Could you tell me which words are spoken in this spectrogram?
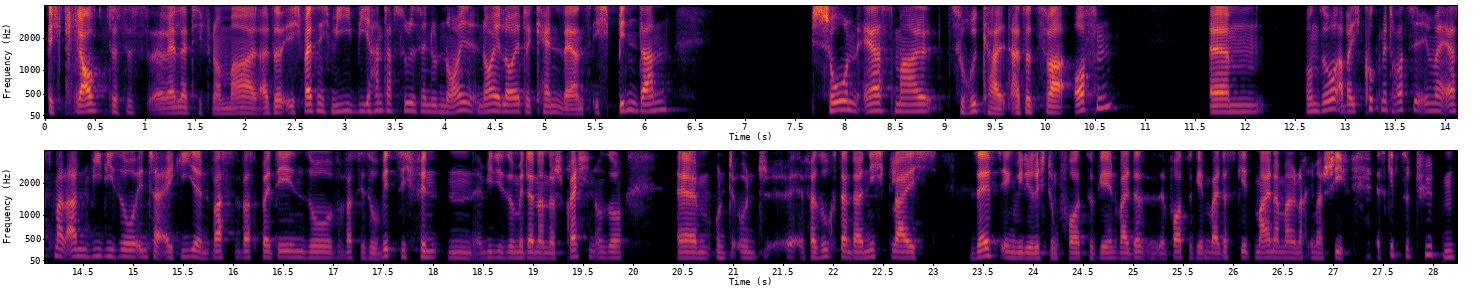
Ich glaube, das ist relativ normal. Also ich weiß nicht, wie, wie handhabst du das, wenn du neu, neue Leute kennenlernst? Ich bin dann schon erstmal zurückhaltend. Also zwar offen ähm, und so, aber ich gucke mir trotzdem immer erstmal an, wie die so interagieren, was, was bei denen so, was sie so witzig finden, wie die so miteinander sprechen und so. Ähm, und und äh, versuche dann da nicht gleich selbst irgendwie die Richtung vorzugehen, weil das, äh, vorzugeben, weil das geht meiner Meinung nach immer schief. Es gibt so Typen,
